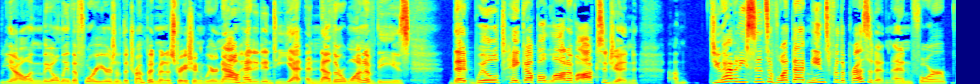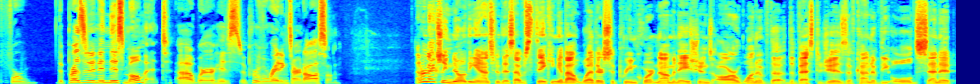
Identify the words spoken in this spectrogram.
you know, in the only the four years of the Trump administration. We're now headed into yet another one of these that will take up a lot of oxygen. Um, do you have any sense of what that means for the president and for for the president in this moment, uh, where his approval ratings aren't awesome? I don't actually know the answer to this. I was thinking about whether Supreme Court nominations are one of the the vestiges of kind of the old Senate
